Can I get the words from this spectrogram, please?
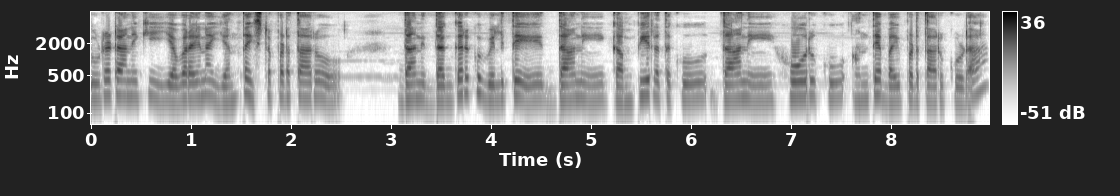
చూడటానికి ఎవరైనా ఎంత ఇష్టపడతారో దాని దగ్గరకు వెళితే దాని గంభీరతకు దాని హోరుకు అంతే భయపడతారు కూడా.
